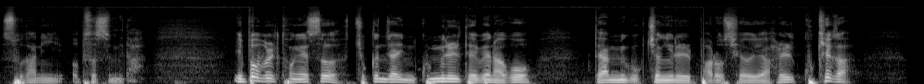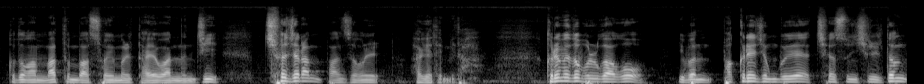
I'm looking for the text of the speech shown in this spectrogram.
수단이 없었습니다. 입법을 통해서 주권자인 국민을 대변하고 대한민국 정의를 바로 세워야 할 국회가 그동안 맡은 바 소임을 다해왔는지 처절한 반성을 하게 됩니다. 그럼에도 불구하고 이번 박근혜 정부의 최순실 등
